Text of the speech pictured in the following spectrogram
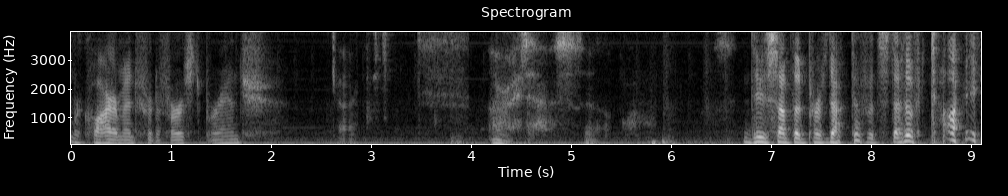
requirement for the first branch. Okay. All right. So Do something productive instead of dying.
